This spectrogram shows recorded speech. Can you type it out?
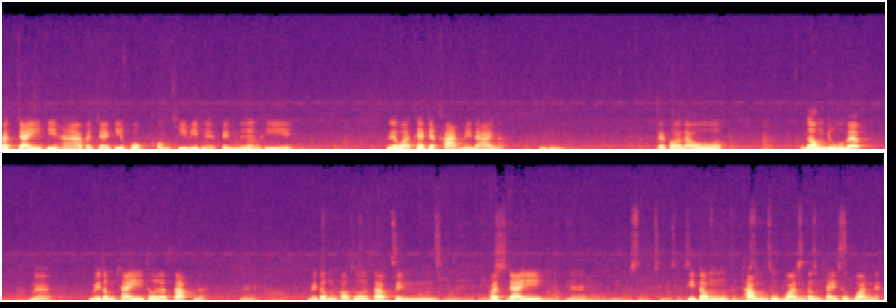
ปัจจัยที่ห้าปัจจัยที่หกของชีวิตเนี่ย เป็นเรื่องที่ เรียกว่าแทบจะขาดไม่ได้เนอะแต่พอเราลองอยู่แบบนะไม่ต้องใช้โทรศัพท์นะนะไม่ต้องเอาโทรศัพท์เป็นปัจจัยนะ ที่ต้องทำทุกวันต้องใช้ทุกวันเนี่ย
